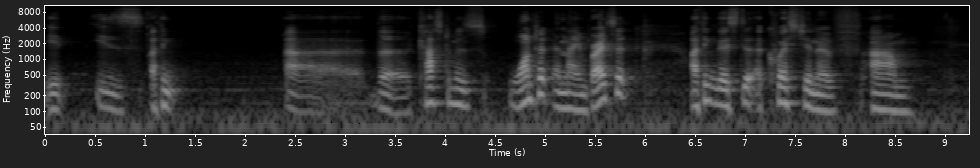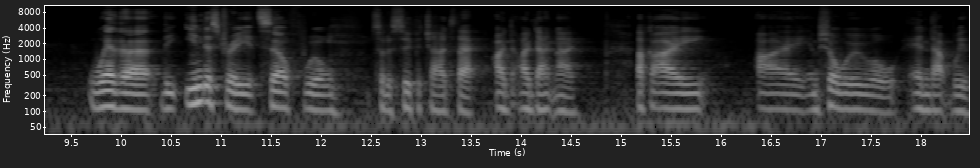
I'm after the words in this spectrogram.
it is. I think uh, the customers want it and they embrace it. I think there's still a question of um, whether the industry itself will sort of supercharge that. I, I don't know. Like I, I am sure we will end up with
